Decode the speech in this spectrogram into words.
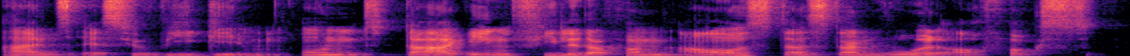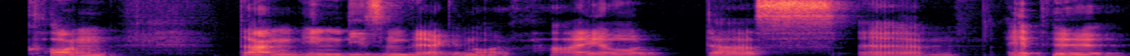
als SUV geben. Und da gehen viele davon aus, dass dann wohl auch Foxconn dann in diesem Werk in Ohio das ähm, Apple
